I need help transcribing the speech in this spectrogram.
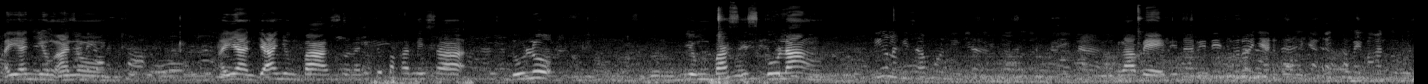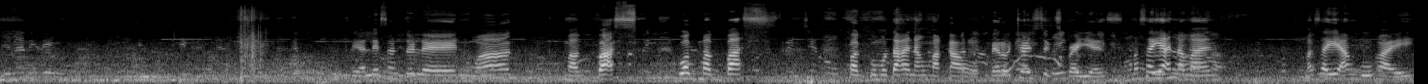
Ayan yung ano. Ayan, diyan yung bus. So, nandito pa kami sa dulo. Yung bus is kulang. Hindi lagi sa mo ni siya. Grabe. Dinaridi siguro niya. Sa may mga tulo dinaridi. Kaya lesson to learn, wag mag-bus. Wag mag-bus pag pumunta ka ng Macau. Pero church experience, masaya naman. Masaya ang buhay.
